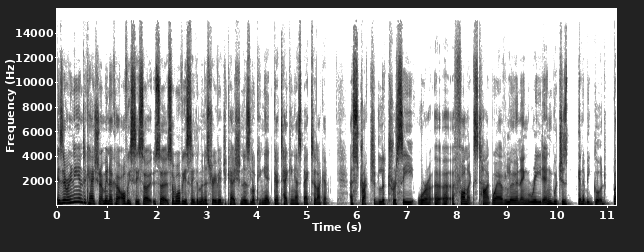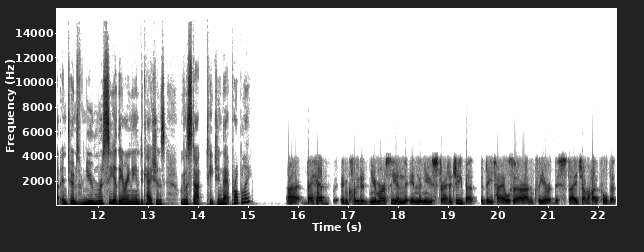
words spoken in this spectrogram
Is there any indication? I mean, okay, obviously, so so so obviously, the Ministry of Education is looking at taking us back to like a, a structured literacy or a, a, a phonics type way of learning reading, which is going to be good. But in terms of numeracy, are there any indications we're going to start teaching that properly? Uh, they have included numeracy in the, in the new strategy, but the details are unclear at this stage. I'm hopeful that,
